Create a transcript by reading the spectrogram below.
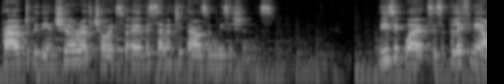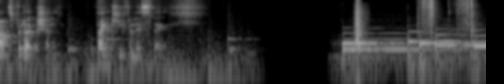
proud to be the insurer of choice for over 70,000 musicians. Music Works is a Polyphony Arts production. Thank you for listening. Thank you.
